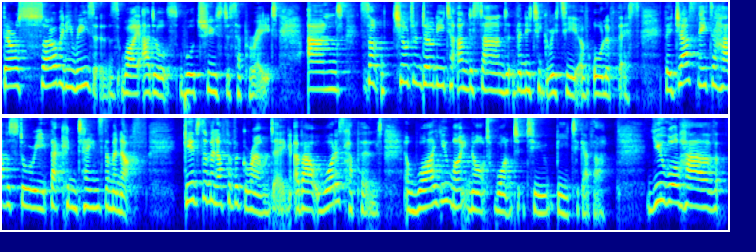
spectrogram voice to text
There are so many reasons why adults will choose to separate. And some children don't need to understand the nitty gritty of all of this. They just need to have a story that contains them enough gives them enough of a grounding about what has happened and why you might not want to be together. You will have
